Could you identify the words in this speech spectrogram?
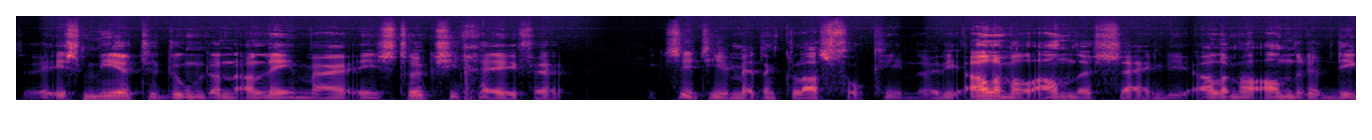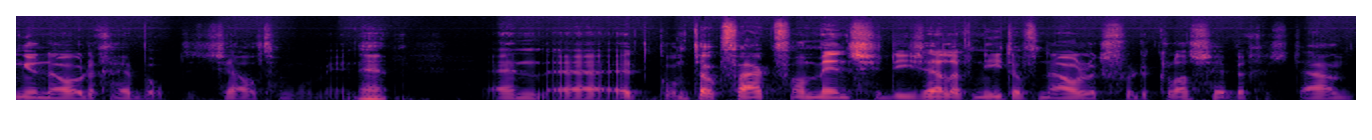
er is meer te doen dan alleen maar instructie geven. Ik zit hier met een klas vol kinderen die allemaal anders zijn, die allemaal andere dingen nodig hebben op hetzelfde moment. Ja. En uh, het komt ook vaak van mensen die zelf niet of nauwelijks voor de klas hebben gestaan.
